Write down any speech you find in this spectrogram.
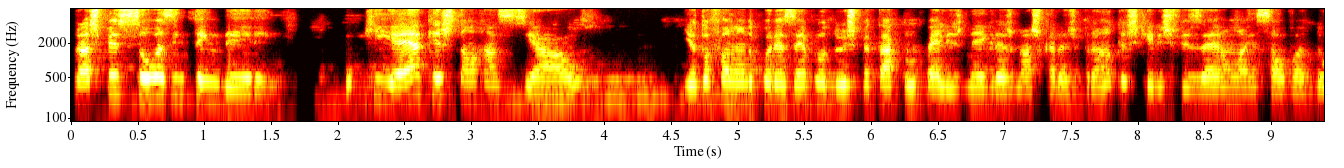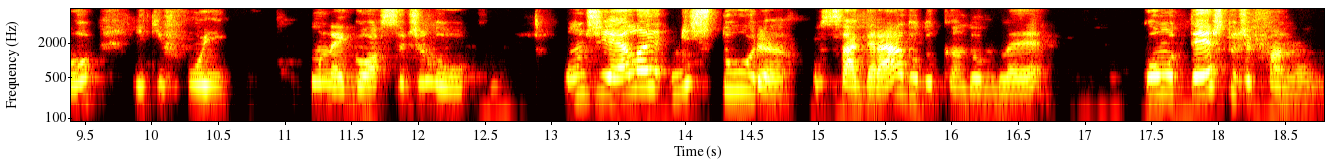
para as pessoas entenderem o que é a questão racial. E eu estou falando, por exemplo, do espetáculo Peles Negras, Máscaras Brancas, que eles fizeram lá em Salvador e que foi um negócio de louco, onde ela mistura o sagrado do candomblé com o texto de Fanon.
